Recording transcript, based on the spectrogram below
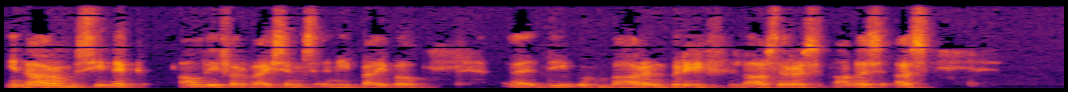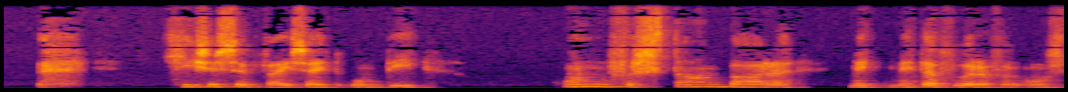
en daarom sien ek al die verwysings in die Bybel uh die Openbaringbrief Lazarus alles as Jesus se wysheid om die onverstaanbare met metafore vir ons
